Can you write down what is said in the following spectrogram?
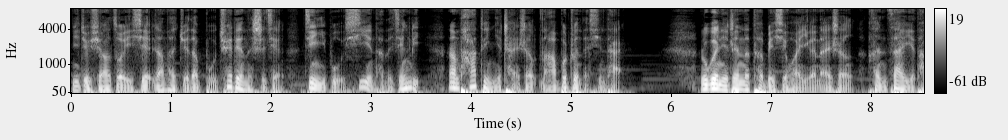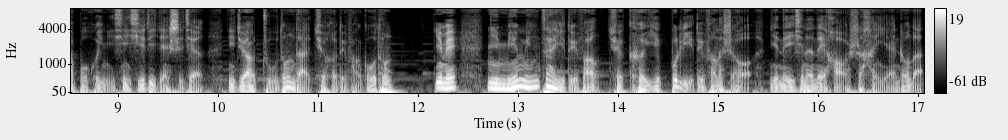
你就需要做一些让他觉得不确定的事情，进一步吸引他的精力，让他对你产生拿不准的心态。如果你真的特别喜欢一个男生，很在意他不回你信息这件事情，你就要主动的去和对方沟通，因为你明明在意对方，却刻意不理对方的时候，你内心的内耗是很严重的。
